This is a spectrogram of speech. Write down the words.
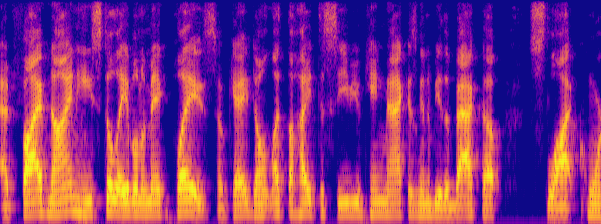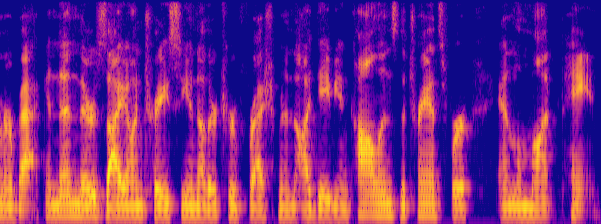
at five nine, he's still able to make plays. Okay. Don't let the height deceive you. King Mack is going to be the backup slot cornerback. And then there's Zion Tracy, another true freshman, uh, Davian Collins, the transfer, and Lamont Payne.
